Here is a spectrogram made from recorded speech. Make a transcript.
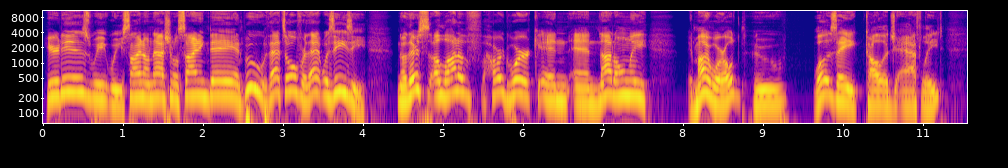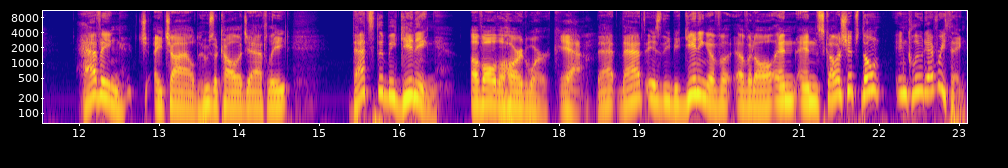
here it is. We we sign on National Signing Day, and boo, that's over. That was easy. No, there's a lot of hard work, and and not only in my world, who was a college athlete, having a child who's a college athlete, that's the beginning of all the hard work. Yeah. That that is the beginning of of it all, and and scholarships don't include everything.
